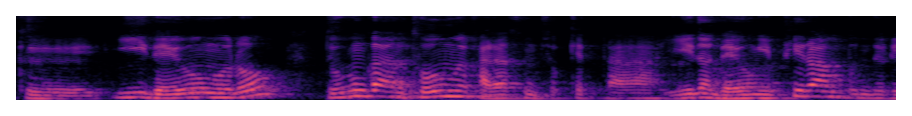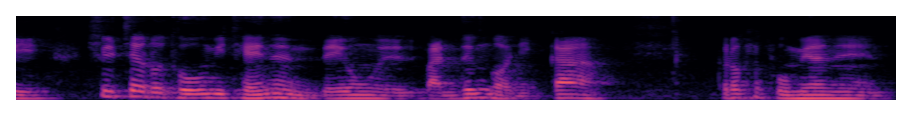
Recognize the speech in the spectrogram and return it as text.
그 이 내용으로 누군가는 도움을 받았으면 좋겠다 이런 내용이 필요한 분들이 실제로 도움이 되는 내용을 만든 거니까 그렇게 보면은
